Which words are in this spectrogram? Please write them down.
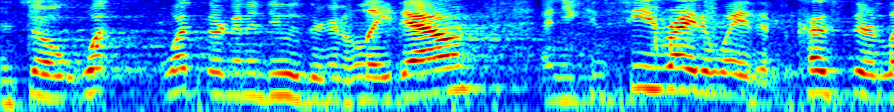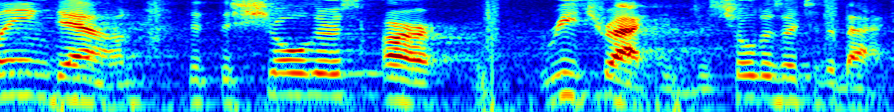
And so what, what they're going to do is they're going to lay down, and you can see right away that because they're laying down, that the shoulders are retracted. The shoulders are to the back.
